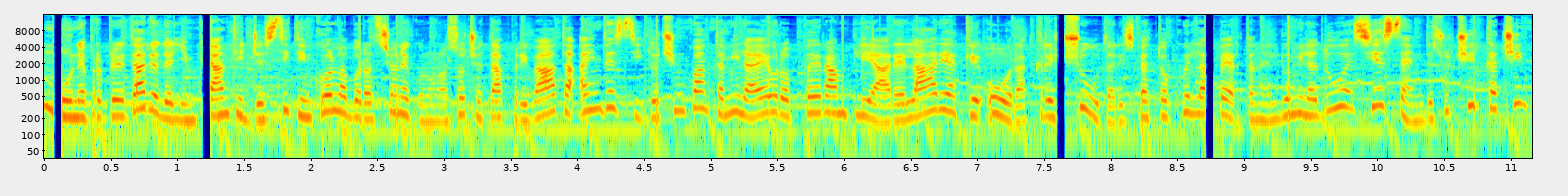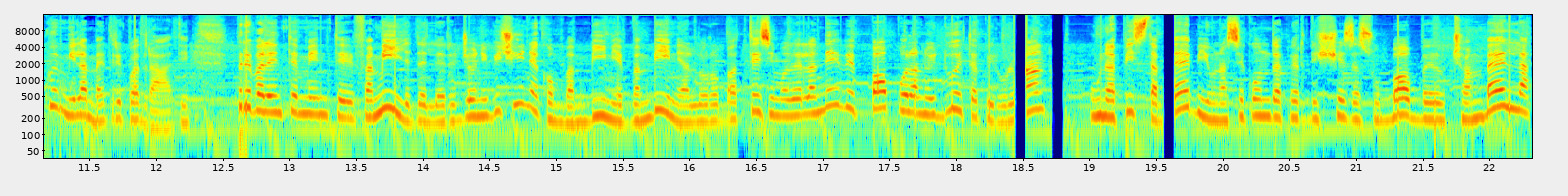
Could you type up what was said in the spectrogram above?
Comune proprietario degli impianti gestiti in collaborazione con una società privata ha investito 50.000 euro per ampliare l'area che ora, cresciuta rispetto a quella aperta nel 2002, si estende su circa 5.000 metri quadrati. Prevalentemente famiglie delle regioni vicine con bambini e bambine al loro battesimo della neve popolano i due tapirulan una pista baby, una seconda per discesa su bob e ciambella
